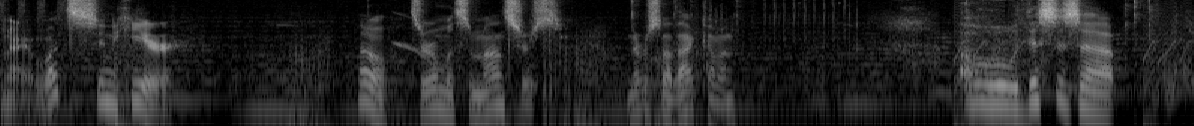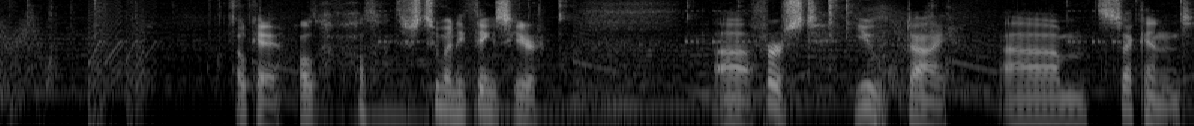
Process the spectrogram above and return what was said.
Alright, what's in here? Oh, it's a room with some monsters. Never saw that coming. Oh, this is a... Okay, hold, hold on. There's too many things here. Uh, first, you die. Um, second...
